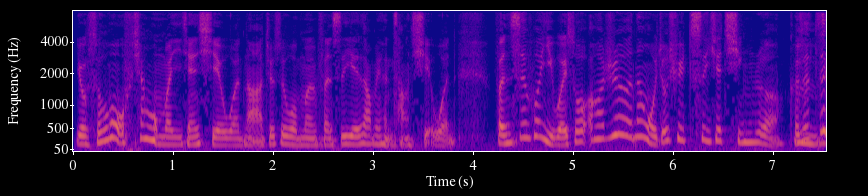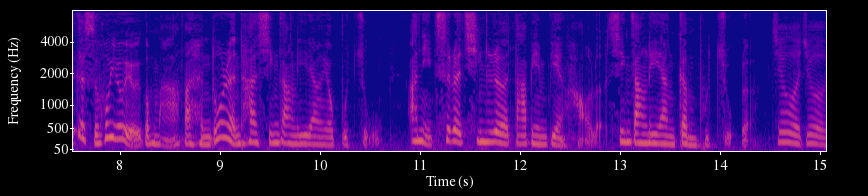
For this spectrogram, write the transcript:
有时候像我们以前写文啊，就是我们粉丝页上面很常写文，粉丝会以为说啊热，那我就去吃一些清热。可是这个时候又有一个麻烦，嗯、很多人他心脏力量又不足。啊，你吃了清热，大便变好了，心脏力量更不足了，结果就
